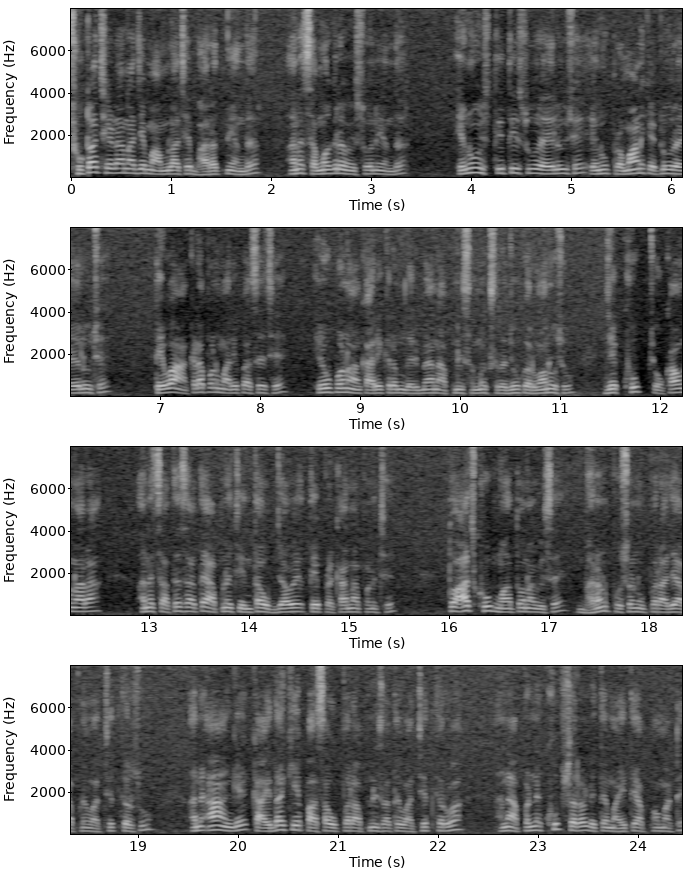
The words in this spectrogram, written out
છૂટાછેડાના જે મામલા છે ભારતની અંદર અને સમગ્ર વિશ્વની અંદર, એનું સ્થિતિ શું રહેલું છે, એનું પ્રમાણ કેટલું રહેલું છે, તેવા આંકડા પણ મારી પાસે છે. એવું પણ આ કાર્યક્રમ દરમિયાન આપની સમક્ષ રજૂ કરવાનું છું. જે ખૂબ ચોંકાવનારા અને સાથે સાથે આપણે ચિંતા ઉપજાવે તે પ્રકારના પણ છે. તો આ જ ખૂબ મહત્ત્વના વિષય. ભરણ પોષણ ઉપર આજે આપણે વાતચીત કરશું અને આ અંગે કાયદાકીય પાસા ઉપર આપણી સાથે વાતચીત કરવા અને આપણને ખૂબ સરળ રીતે માહિતી આપવા માટે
